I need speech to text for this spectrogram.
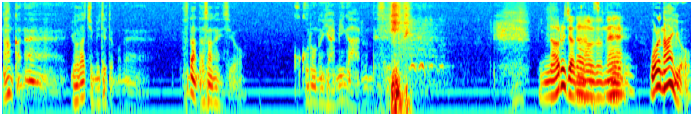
なんかねよだち見ててもね普段出さないんですよ。心の闇があるんですよ。みんなあるじゃないですかなるほどね。俺ないよ。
